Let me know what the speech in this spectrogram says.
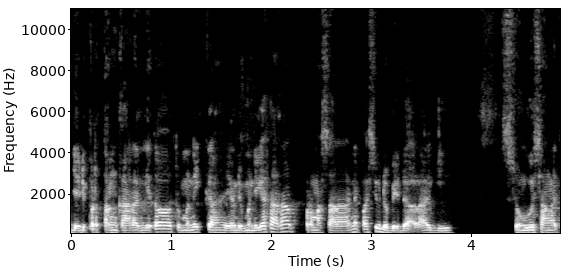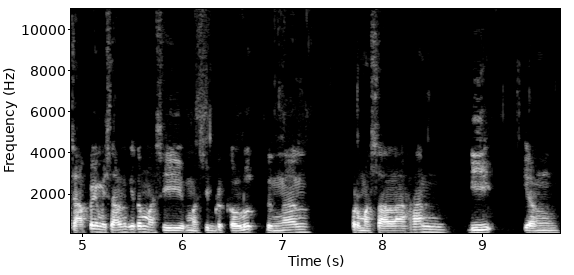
jadi pertengkaran kita waktu menikah yang di menikah karena permasalahannya pasti udah beda lagi sungguh sangat capek misalnya kita masih masih berkelut dengan permasalahan di yang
